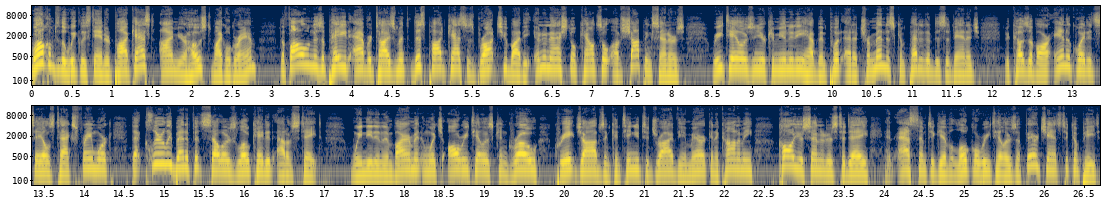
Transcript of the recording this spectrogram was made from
Welcome to the Weekly Standard Podcast. I'm your host, Michael Graham. The following is a paid advertisement. This podcast is brought to you by the International Council of Shopping Centers. Retailers in your community have been put at a tremendous competitive disadvantage because of our antiquated sales tax framework that clearly benefits sellers located out of state. We need an environment in which all retailers can grow, create jobs, and continue to drive the American economy. Call your senators today and ask them to give local retailers a fair chance to compete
